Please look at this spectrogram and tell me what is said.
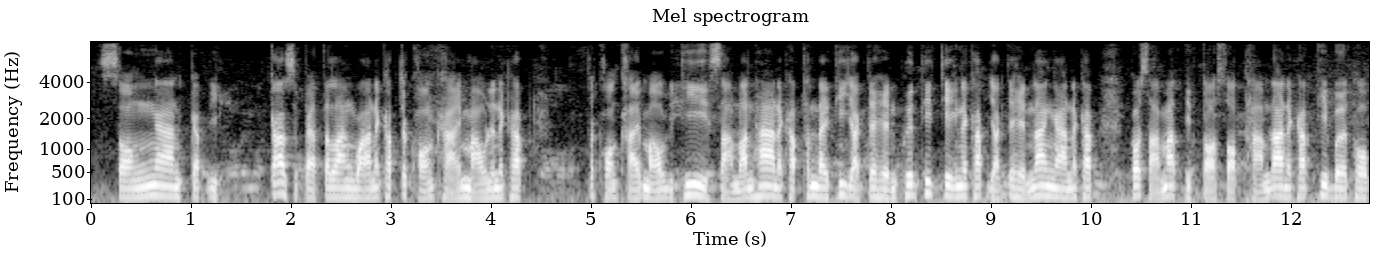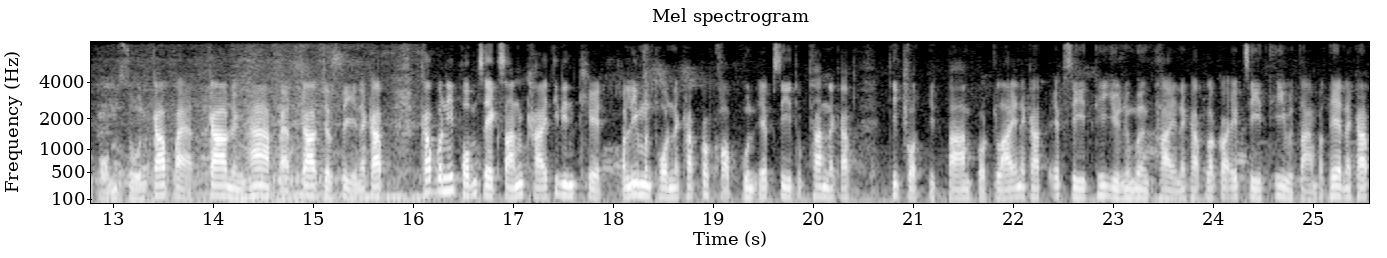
2 งานกับอีก 98 ตารางวานะครับเจ้าของขายเหมาเลยนะครับเจ้าของขายเหมาอยู่ที่3ล้าน5นะครับท่านใดที่อยากจะเห็นพื้นที่จริงนะครับอยากจะเห็นหน้างานนะครับก็สามารถติดต่อสอบถามได้นะครับที่เบอร์โทรผม 0989158974 นะครับครับวันนี้ผมเสกสรรขายที่ดินเขตปริมณฑลนะครับก็ขอบคุณ FC ทุกท่านนะครับที่กดติดตามกดไลค์นะครับ FC ที่อยู่ในเมืองไทยนะครับแล้วก็ FC ที่อยู่ต่างประเทศนะครับ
